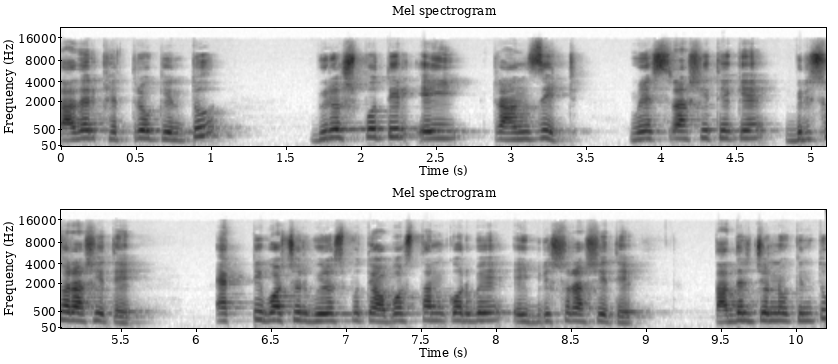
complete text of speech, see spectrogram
তাদের ক্ষেত্রেও কিন্তু বৃহস্পতির এই ট্রানজিট মেষ রাশি থেকে বৃষ রাশিতে একটি বছর বৃহস্পতি অবস্থান করবে এই বৃষ রাশিতে। তাদের জন্য কিন্তু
